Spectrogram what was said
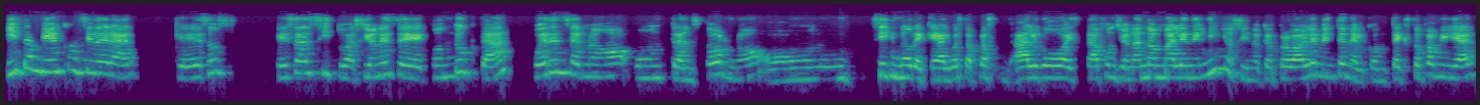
y también considerar que esos, esas situaciones de conducta pueden ser no un trastorno o un signo de que algo está, algo está funcionando mal en el niño, sino que probablemente en el contexto familiar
